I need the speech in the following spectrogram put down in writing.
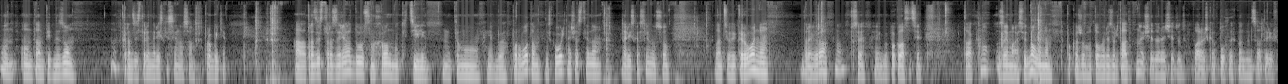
Он, он там під низом. Ну, Транзистори нарізки синуса пробиті. А транзистор заряду синхронник цілі. Тому якби по роботам низьковольтна частина, нарізка синусу, ланцюги керування, драйвера, ну, все якби по класиці. Так, ну, займаюсь відновленням, покажу готовий результат. Ну і ще, до речі, тут парочка пухлих конденсаторів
